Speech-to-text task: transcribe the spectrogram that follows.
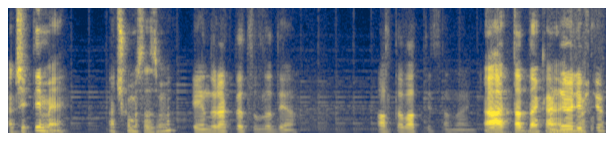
Açık değil mi? Açık olması lazım mı? Yayın duraklatıldı diyor. Altta battıysam ben. Aa tabdan Ben kaynak. de öyle bir şey yok.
